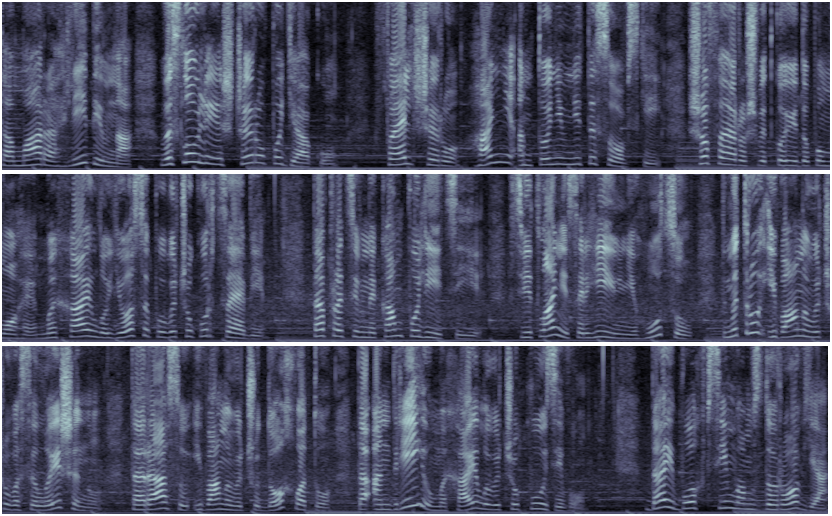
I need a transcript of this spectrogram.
Тамара Глібівна висловлює щиру подяку фельдшеру Ганні Антонівні Тисовській, шоферу швидкої допомоги Михайлу Йосиповичу Курцебі та працівникам поліції Світлані Сергіївні Гуцул, Дмитру Івановичу Василишину, Тарасу Івановичу Дохвату та Андрію Михайловичу Кузіву. Дай Бог всім вам здоров'я,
